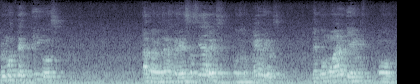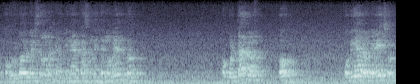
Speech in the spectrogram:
fuimos testigos a través de las redes sociales o de los medios de cómo alguien o, grupo de personas que no viene al caso en este momento ocultaron o obviaron el hecho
